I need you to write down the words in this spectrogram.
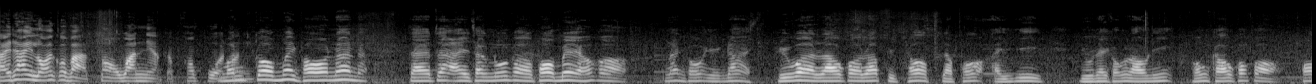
รายได้ร้อยกว่าบาทต่อวันเนี่ยกับครอบครัวตมัอนนนี้ก็ไม่พอนั่นน่ะแต่ถ้าไอ้ทางนู้นก็พ่อแม่เขาก็นั่นเขาเองได้ คือว่าเราก็รับผิดชอบเฉพาะไอ้ที่อยู่ในของเรานี้ของเขาเขาก็พ่อ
